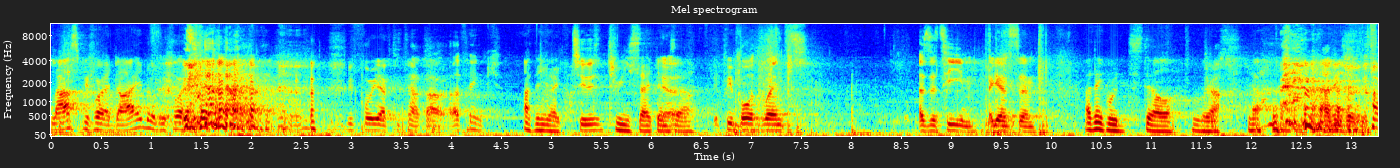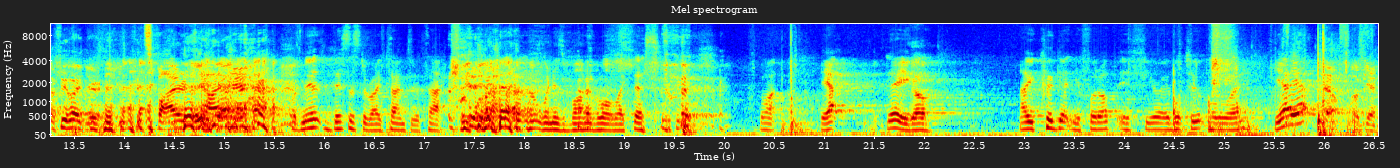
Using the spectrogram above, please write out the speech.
Last before I died or before I before you have to tap out? I think I think like two. three seconds. Yeah. Yeah. If we both went as a team against them, I think we'd still lose. Yeah. Yeah. I think so. I feel like you're inspired. yeah, But thi- this is the right time to attack when it's vulnerable like this. Come on. Yeah. There you go. Now you could get your foot up if you're able to all the way. Yeah, yeah. Yeah, okay.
